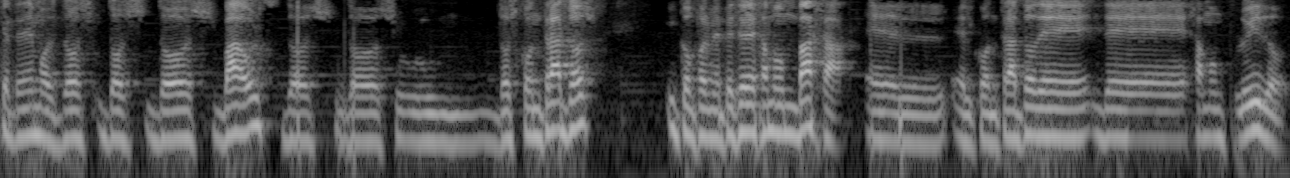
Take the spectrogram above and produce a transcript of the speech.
que tenemos dos, dos, dos bowls, dos, dos, dos contratos, y conforme el precio de jamón baja, el, el contrato de, de jamón fluido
